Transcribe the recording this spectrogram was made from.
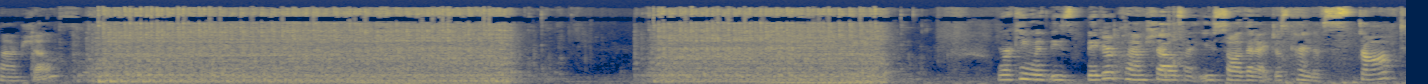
clamshells. Working with these bigger clamshells that you saw that I just kind of stopped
